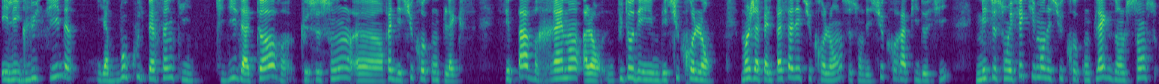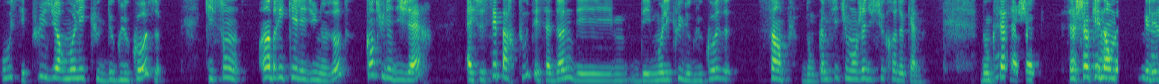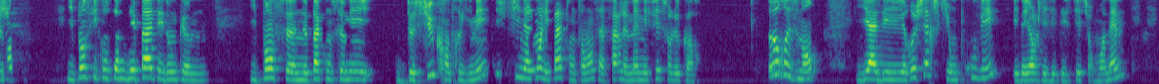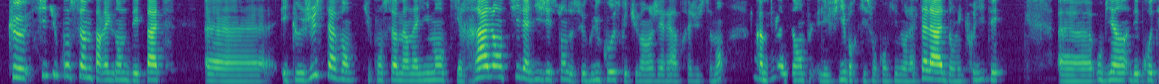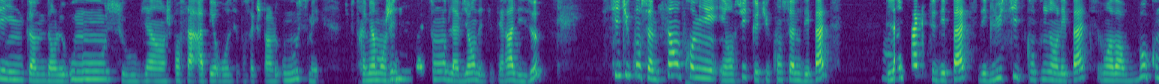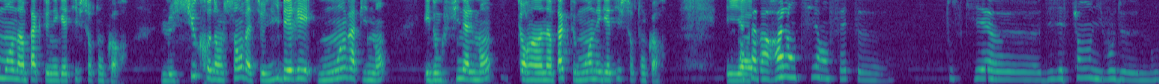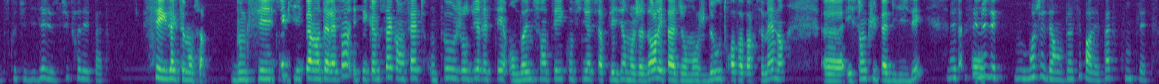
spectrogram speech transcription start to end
Et les glucides, il y a beaucoup de personnes qui, qui disent à tort que ce sont euh, en fait des sucres complexes. C'est pas vraiment, alors plutôt des, des sucres lents. Moi, j'appelle pas ça des sucres lents. Ce sont des sucres rapides aussi, mais ce sont effectivement des sucres complexes dans le sens où c'est plusieurs molécules de glucose qui sont imbriquées les unes aux autres. Quand tu les digères, elles se séparent toutes et ça donne des, molécules de glucose simples, donc comme si tu mangeais du sucre de canne. Donc ça, ça choque, ça choque énormément parce que les gens, ils pensent qu'ils consomment des pâtes et donc euh, ils pensent ne pas consommer de sucre entre guillemets. Et finalement, les pâtes ont tendance à faire le même effet sur le corps. Heureusement, il y a des recherches qui ont prouvé, et d'ailleurs je les ai testées sur moi-même, que si tu consommes par exemple des pâtes euh, et que juste avant, tu consommes un aliment qui ralentit la digestion de ce glucose que tu vas ingérer après, justement, comme par exemple les fibres qui sont contenues dans la salade, dans les crudités, euh, ou bien des protéines comme dans le houmous, ou bien, je pense à apéro, c'est pour ça que je parle houmous, mais tu peux très bien manger du poisson, de la viande, etc., des œufs. Si tu consommes ça en premier et ensuite que tu consommes des pâtes, l'impact des pâtes, des glucides contenus dans les pâtes, vont avoir beaucoup moins d'impact négatif sur ton corps. Le sucre dans le sang va se libérer moins rapidement et donc finalement, tu auras un impact moins négatif sur ton corps. Et, ça euh, va ralentir en fait euh, tout ce qui est euh, digestion au niveau de ce que tu disais, le sucre des pâtes. C'est exactement ça. Donc c'est ça qui est hyper intéressant et c'est comme ça qu'en fait on peut aujourd'hui rester en bonne santé, continuer à se faire plaisir. Moi j'adore les pâtes, j'en mange deux ou trois fois par semaine hein, euh, et sans culpabiliser. Mais est-ce que c'est mieux Moi je les ai remplacées par des pâtes complètes,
